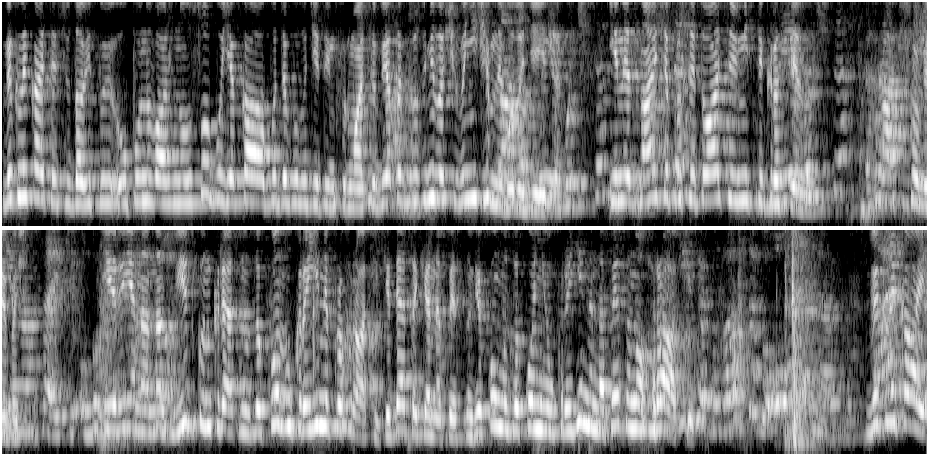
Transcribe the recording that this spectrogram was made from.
Викликайте сюди відпов- уповноважену особу, яка буде володіти інформацією. Бо я так зрозуміла, що ви нічим не володієте вибачте, і не знаєте про вибачте. ситуацію в місті Красилові. Вибачте, графіки Що є вибачте? на сайті обленерго. Ірина, назвіть конкретно закон України про графіки. Де таке написано? В якому законі України написано графік? Зверніться, будь ласка, до. Викликай,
